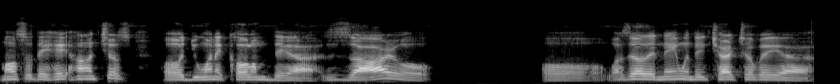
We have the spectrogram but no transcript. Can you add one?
Most of the head honchos, or you want to call them the uh, czar, or or what's the other name when they're in charge of a uh,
